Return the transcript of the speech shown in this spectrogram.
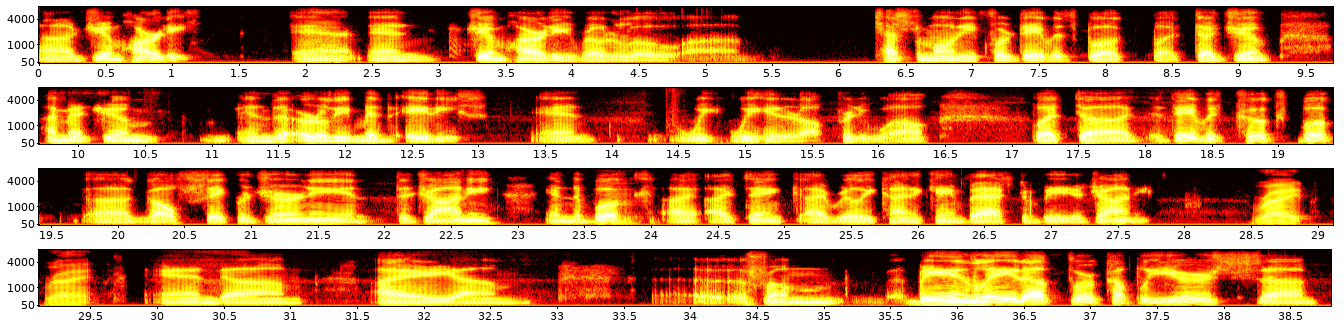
uh, Jim Hardy, and and Jim Hardy wrote a little um, testimony for David's book. But uh, Jim, I met Jim in the early mid '80s, and we we hit it off pretty well. But uh, David Cook's book, uh, Golf Sacred Journey, and the Johnny in the book, I I think I really kind of came back to be a Johnny Right. Right. and um, I um, uh, from being laid up for a couple years. Um,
